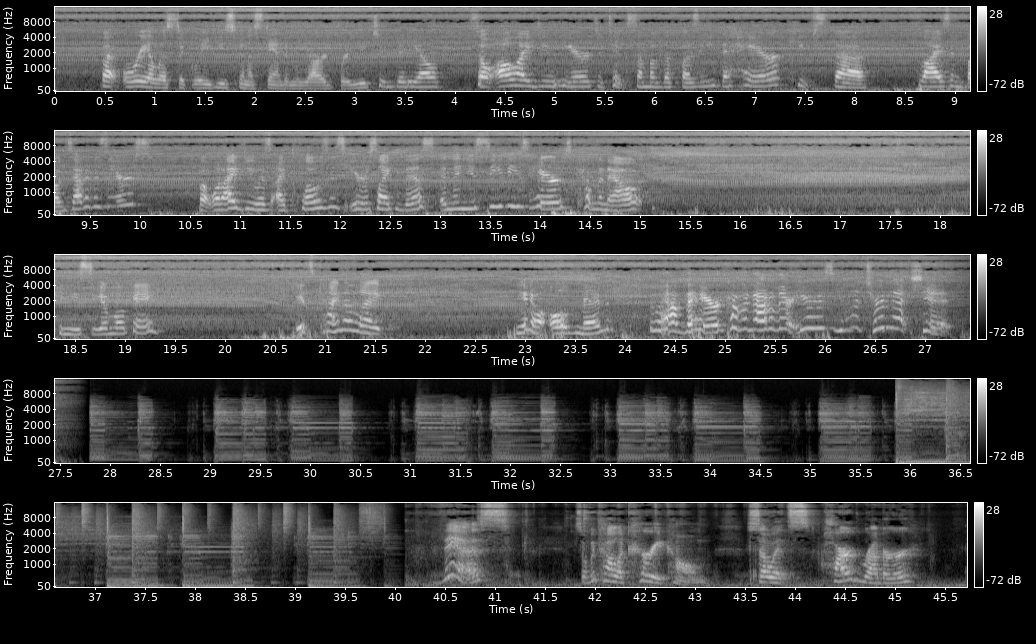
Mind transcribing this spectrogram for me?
but realistically, he's gonna stand in the yard for a YouTube video. So all I do here to take some of the fuzzy, the hair keeps the flies and bugs out of his ears. But what I do is I close his ears like this, and then you see these hairs coming out. Can you see them okay? It's kind of like, you know, old men who have the hair coming out of their ears. You want to trim that shit. What we call a curry comb. So it's hard rubber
